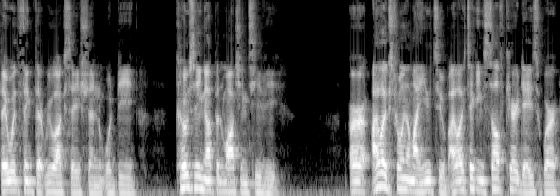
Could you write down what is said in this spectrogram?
they would think that relaxation would be cozying up and watching TV. Or I like scrolling on my YouTube. I like taking self-care days where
